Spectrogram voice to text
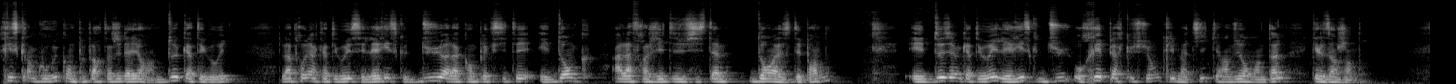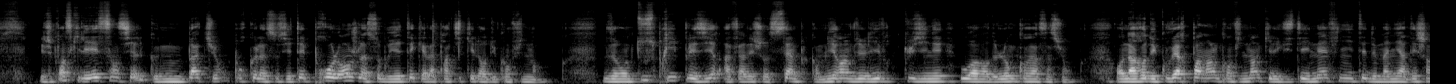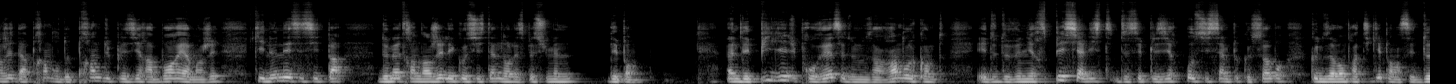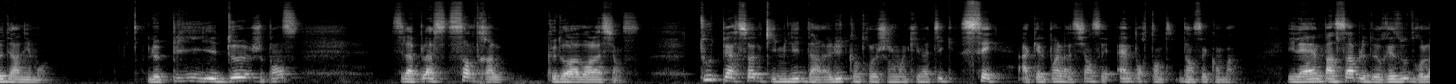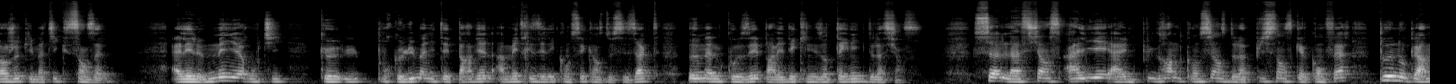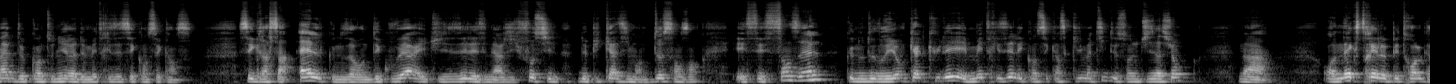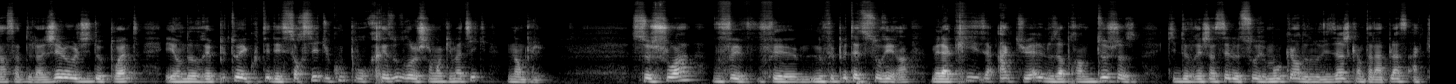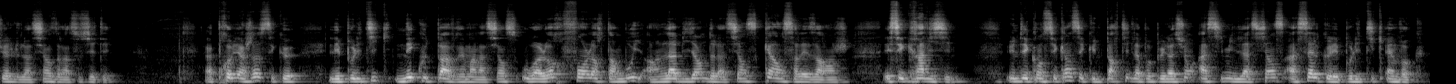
Risque encouru qu'on peut partager d'ailleurs en deux catégories. La première catégorie, c'est les risques dus à la complexité et donc à la fragilité du système dont elles dépendent. Et deuxième catégorie, les risques dus aux répercussions climatiques et environnementales qu'elles engendrent. Et je pense qu'il est essentiel que nous nous battions pour que la société prolonge la sobriété qu'elle a pratiquée lors du confinement. Nous avons tous pris plaisir à faire des choses simples comme lire un vieux livre, cuisiner ou avoir de longues conversations. On a redécouvert pendant le confinement qu'il existait une infinité de manières d'échanger, d'apprendre, de prendre du plaisir à boire et à manger qui ne nécessitent pas de mettre en danger l'écosystème dont l'espèce humaine dépend. Un des piliers du progrès, c'est de nous en rendre compte et de devenir spécialiste de ces plaisirs aussi simples que sobres que nous avons pratiqués pendant ces deux derniers mois. Le pilier 2, je pense, c'est la place centrale que doit avoir la science. Toute personne qui milite dans la lutte contre le changement climatique sait à quel point la science est importante dans ces combats. Il est impensable de résoudre l'enjeu climatique sans elle. Elle est le meilleur outil pour que l'humanité parvienne à maîtriser les conséquences de ses actes, eux-mêmes causés par les déclinaisons techniques de la science. Seule la science alliée à une plus grande conscience de la puissance qu'elle confère peut nous permettre de contenir et de maîtriser ses conséquences. C'est grâce à elle que nous avons découvert et utilisé les énergies fossiles depuis quasiment 200 ans, et c'est sans elle que nous devrions calculer et maîtriser les conséquences climatiques de son utilisation Non, on extrait le pétrole grâce à de la géologie de pointe et on devrait plutôt écouter des sorciers du coup pour résoudre le changement climatique Non plus. Ce choix vous fait, nous fait peut-être sourire, hein, mais la crise actuelle nous apprend deux choses qui devraient chasser le sourire moqueur de nos visages quant à la place actuelle de la science dans la société. La première chose, c'est que les politiques n'écoutent pas vraiment la science, ou alors font leur tambouille en l'habillant de la science quand ça les arrange. Et c'est gravissime. Une des conséquences, c'est qu'une partie de la population assimile la science à celle que les politiques invoquent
